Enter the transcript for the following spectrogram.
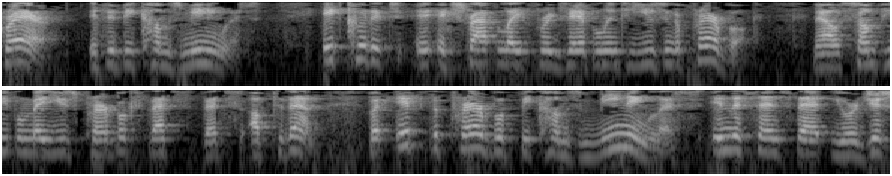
prayer, if it becomes meaningless, it could ex- extrapolate, for example, into using a prayer book. Now, some people may use prayer books, that's, that's up to them. But if the prayer book becomes meaningless in the sense that you're just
